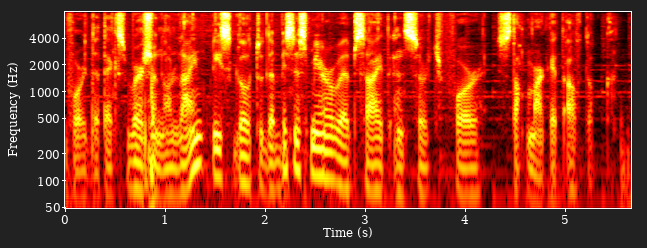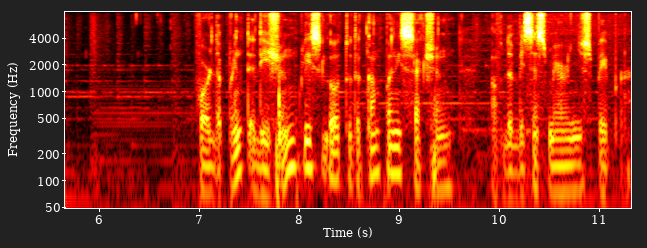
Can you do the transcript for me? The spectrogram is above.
For the text version online, please go to the Business Mirror website and search for Stock Market Outlook. For the print edition, please go to the company section of the Business Mirror newspaper.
